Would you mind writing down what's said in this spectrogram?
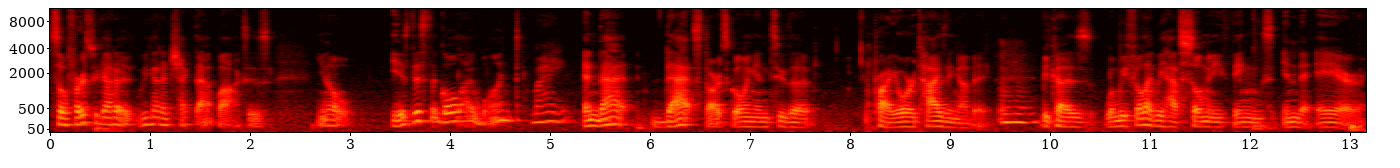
So first we gotta we gotta check that box. Is you know, is this the goal I want? Right. And that that starts going into the prioritizing of it. Mm-hmm. Because when we feel like we have so many things in the air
